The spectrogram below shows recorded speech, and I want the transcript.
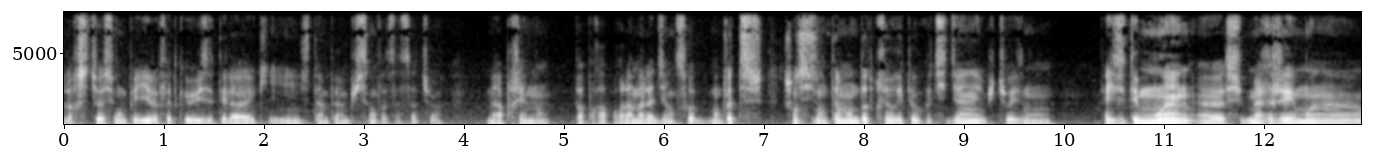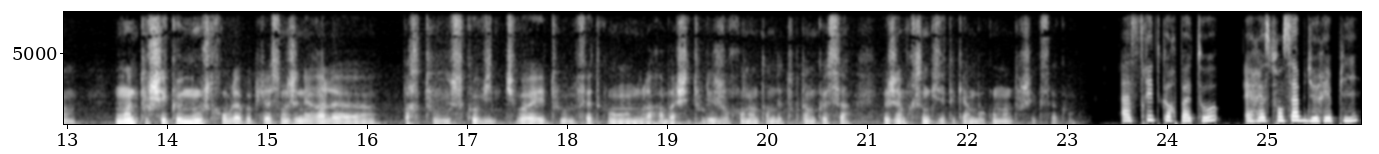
Leur situation au pays, le fait qu'eux, ils étaient là et qu'ils étaient un peu impuissants face à ça, tu vois. Mais après, non, pas par rapport à la maladie en soi. En fait, je pense qu'ils ont tellement d'autres priorités au quotidien et puis, tu vois, ils ont. ils étaient moins euh, submergés, moins, euh, moins touchés que nous, je trouve, la population générale. Euh, partout ce Covid, tu vois, et tout le fait qu'on nous l'a rabâché tous les jours, qu'on entendait tout le temps que ça. J'ai l'impression qu'ils étaient quand même beaucoup moins touchés que ça. Astrid Corpato est responsable du Répit,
